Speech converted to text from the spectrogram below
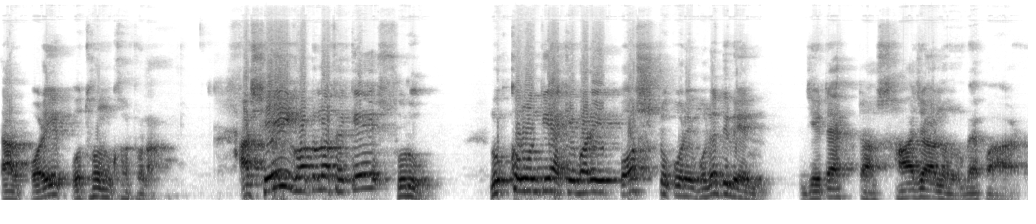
তারপরে প্রথম ঘটনা। আর সেই ঘটনা থেকে শুরু। মুখ্যমন্ত্রী একেবারে স্পষ্ট করে বলে দিলেন যেটা একটা সাজানো ব্যাপার।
